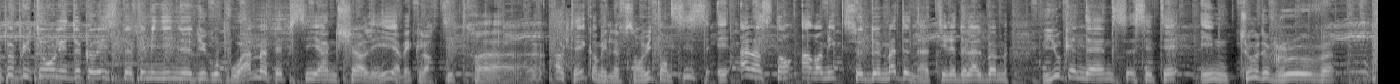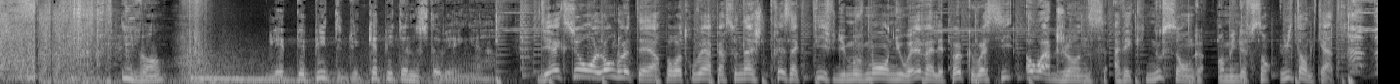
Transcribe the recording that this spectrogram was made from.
Un peu plus tôt, les deux choristes féminines du groupe Wham, Pepsi and Shirley, avec leur titre euh, Outtake en 1986, et à l'instant, un remix de Madonna tiré de l'album You Can Dance, c'était Into the Groove. Yvan, les pépites du Capitaine Stubbing. Direction l'Angleterre pour retrouver un personnage très actif du mouvement New Wave à l'époque. Voici Howard Jones avec New Song en 1984.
